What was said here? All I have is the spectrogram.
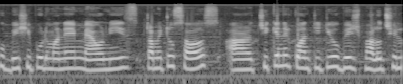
খুব বেশি পরিমাণে ম্যাওনিজ টমেটো সস আর চিকেনের কোয়ান্টিটিও বেশ ভালো ছিল।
